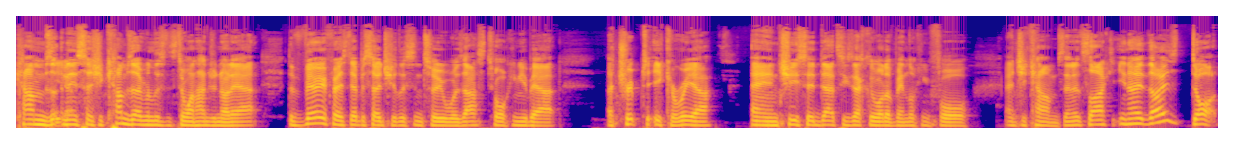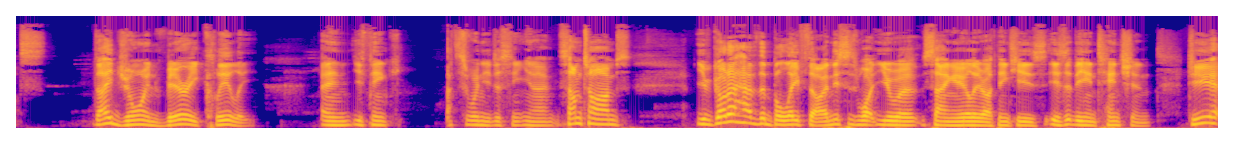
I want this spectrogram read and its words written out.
Comes, and then so she comes over and listens to 100 Not Out. The very first episode she listened to was us talking about a trip to Ikaria. And she said, that's exactly what I've been looking for. And she comes. And it's like, you know, those dots, they join very clearly. And you think, that's when you just think, you know, sometimes you've got to have the belief though. And this is what you were saying earlier, I think is, is it the intention? Do you,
